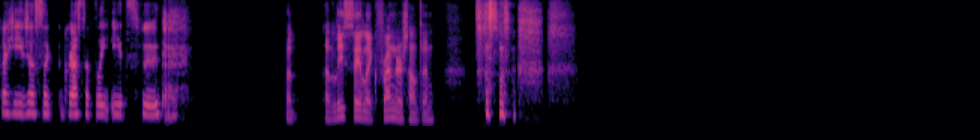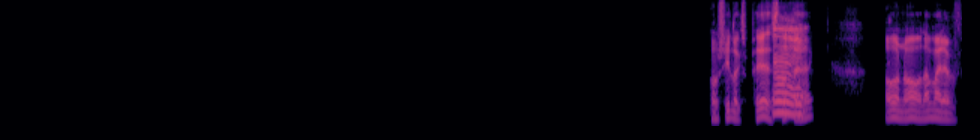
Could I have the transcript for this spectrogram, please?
but he just like aggressively eats food. at, at least say like friend or something. oh, she looks pissed. What the Mm. heck? Oh no, that might have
